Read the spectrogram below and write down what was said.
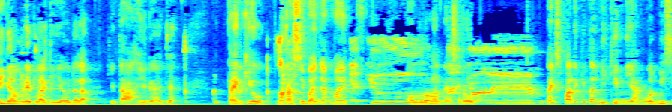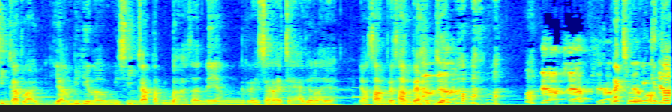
Tiga menit lagi ya udahlah, kita akhiri aja. Thank you, makasih banyak Mike. thank you. Obrolannya Thank seru. you. Next paling kita bikin yang lebih singkat lagi, yang bikin yang lebih singkat tapi bahasannya yang receh-receh aja lah ya, yang santai-santai aja. siap siap siap Next Siap. mungkin kita,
